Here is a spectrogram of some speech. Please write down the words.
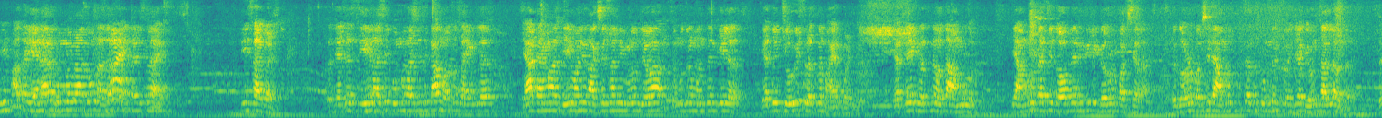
आता येणारा कुंभमेळा दोन हजार अठ्ठावीस ला आहे. तीस ऑगस्ट तर ज्याचं सिंह राशी कुंभ राशीचं काम होतं सांगितलं ज्या टायमाला देव आणि राक्षसांनी मिळून जेव्हा समुद्र मंथन केलं यातून चोवीस रत्न बाहेर पडले. त्यातलं एक रत्न होता अमृत. त्या अमृताची जबाबदारी दिली गरुड पक्षाला. तर गरुड पक्षाने अमृताचं कुंड जेव्हा घेऊन चाललं होतं. तर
